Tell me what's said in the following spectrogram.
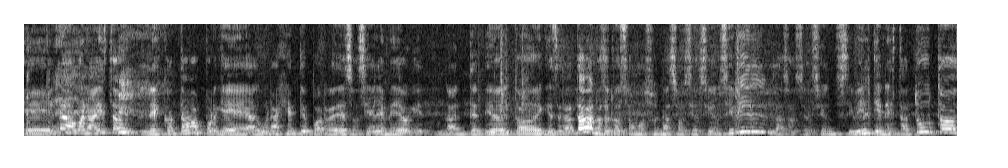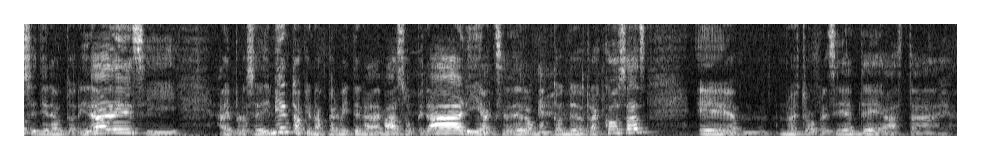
Eh, no, bueno, esto les contamos porque alguna gente por redes sociales medio que no ha entendido del todo de qué se trataba. Nosotros somos una asociación civil. La asociación civil tiene estatutos y tiene autoridades y hay procedimientos que nos permiten además operar y acceder a un montón de otras cosas. Eh, nuestro presidente hasta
